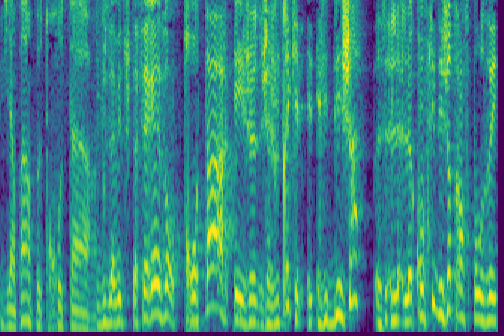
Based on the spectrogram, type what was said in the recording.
vient pas un peu trop tard? Vous avez tout à fait raison, trop tard, et j'ajouterais qu'elle est déjà, le, conflit est déjà transposé.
